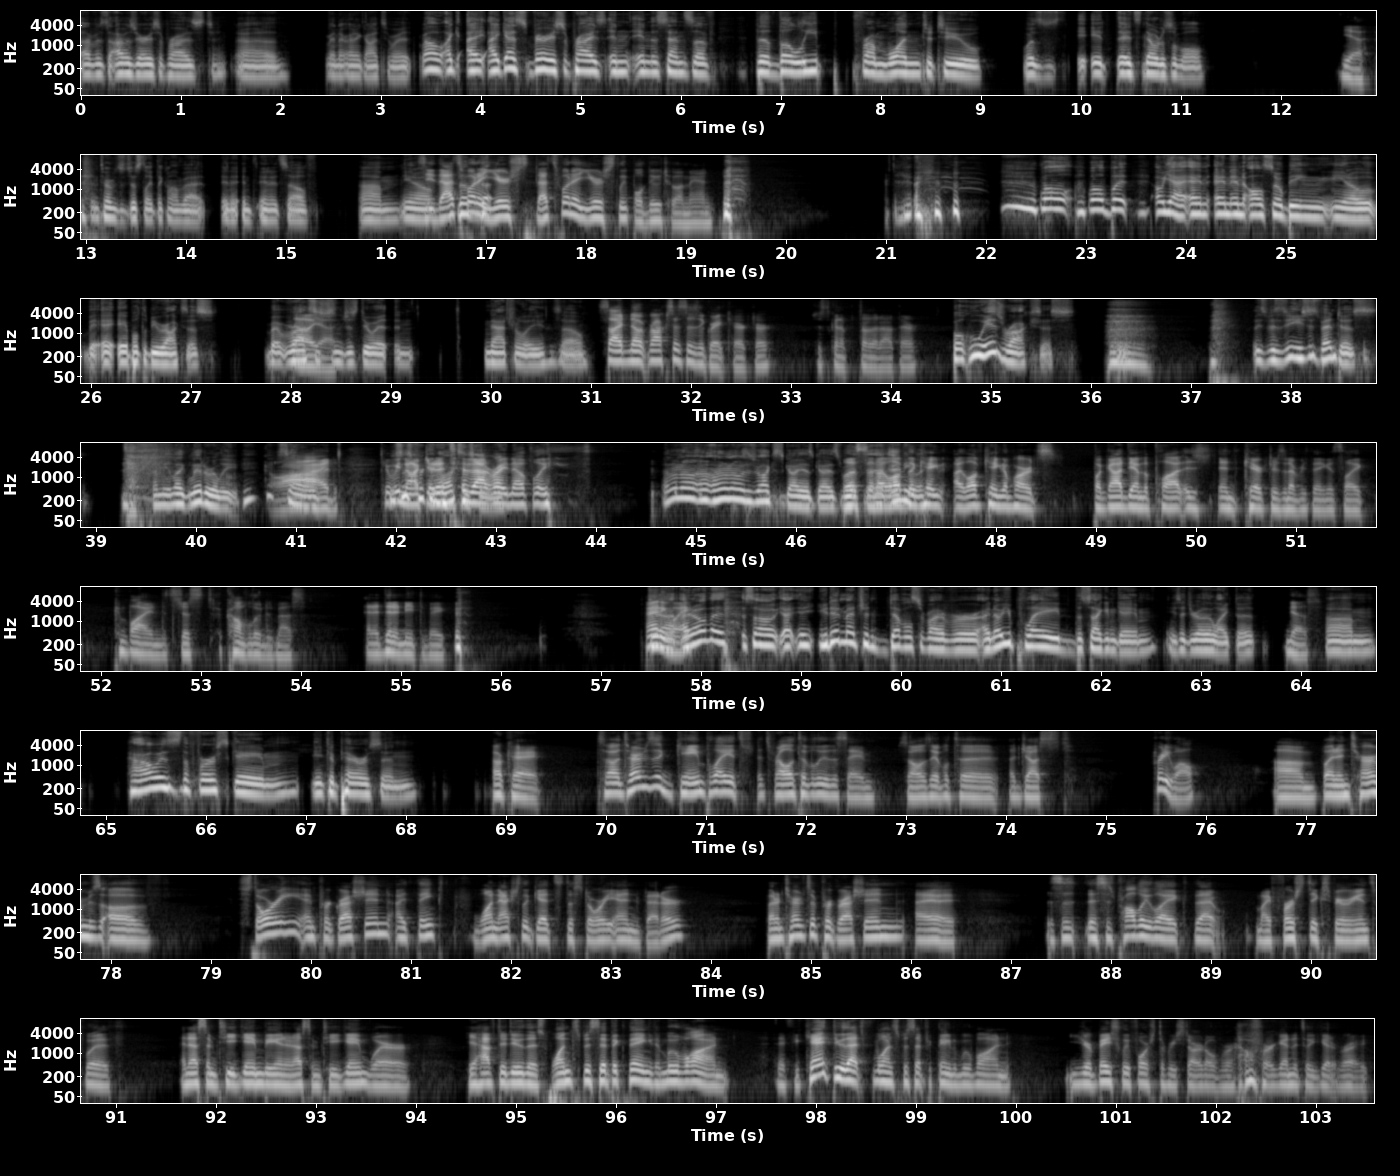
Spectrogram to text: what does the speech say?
I was I was very surprised uh, when I, when I got to it. Well, I, I I guess very surprised in in the sense of the the leap from one to two was it, it it's noticeable Yeah. in terms of just like the combat in in, in itself. Um, you know, See, that's the- what the- a year's that's what a year's sleep will do to a man. well, well, but oh yeah, and and and also being you know able to be Roxas, but Roxas Oh, yeah. can just do it and naturally. So, Side note: Roxas is a great character. Just gonna throw that out there. but who is Roxas? He's, he's just Ventus. I mean, like literally. So, God, can we not get into Roxas that guy? right now, please? I don't know. I don't know who this Roxas guy is, guys. but, Listen, uh, I love anyway. the king. I love Kingdom Hearts, but goddamn, the plot is and characters and everything. It's like combined. It's just a convoluted mess, and it didn't need to be. Yeah, anyway, I know that. So yeah, you, you did mention Devil Survivor. I know you played the second game. You said you really liked it. yes. Um, how is the first game in comparison? Okay. So in terms of gameplay, it's it's relatively the same. So I was able to adjust pretty well. Um, but in terms of story and progression, I think one actually gets the story end better. But in terms of progression, I this is this is probably like that my first experience with an SMT game being an SMT game where you have to do this one specific thing to move on and if you can't do that one specific thing to move on, you're basically forced to restart over and over again until you get it right.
